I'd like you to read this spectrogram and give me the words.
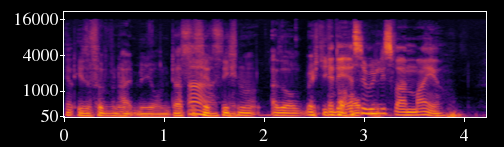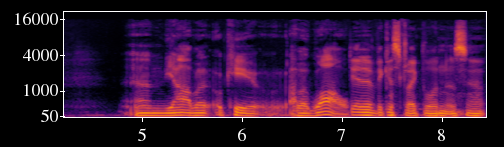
Ja. Diese 5,5 Millionen. Das Ah, ist jetzt okay. nicht nur, also möchte ich ja der erste. Release war im Mai, Ähm, ja, aber okay, aber wow. der, der weggestrikt worden ist, ja.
